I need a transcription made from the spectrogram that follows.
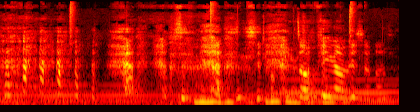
점핑하면서 갔어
